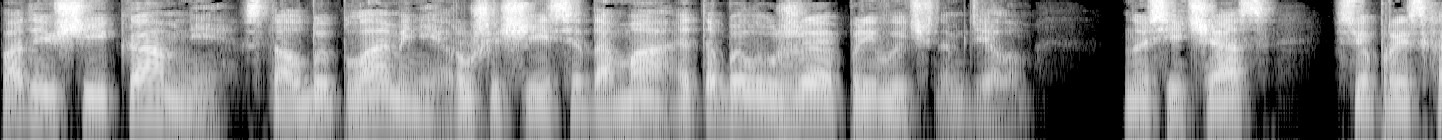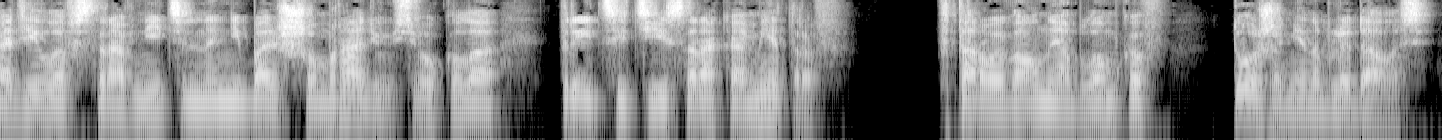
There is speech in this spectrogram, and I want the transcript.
Падающие камни, столбы пламени, рушащиеся дома – это было уже привычным делом. Но сейчас все происходило в сравнительно небольшом радиусе, около 30-40 метров. Второй волны обломков тоже не наблюдалось.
